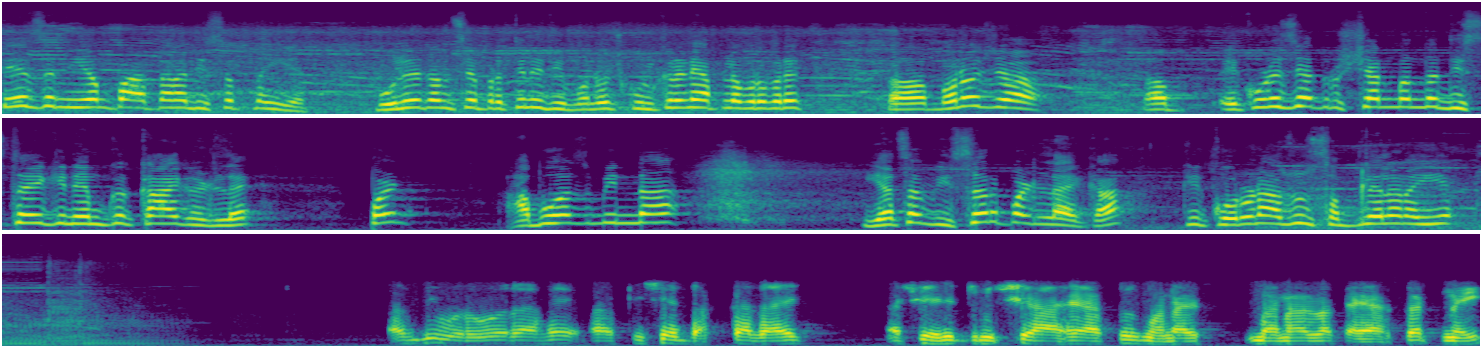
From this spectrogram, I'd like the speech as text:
तेच नियम पाळताना दिसत नाही आहेत बोलूयात आमचे प्रतिनिधी मनोज कुलकर्णी आपल्याबरोबर आहेत. मनोज एकोणीस एकूणच या दृश्यांमधनं दिसतंय की नेमकं काय घडलंय? पण अबू आझमींना याचा विसर पडलाय का? की कोरोना अजून संपलेला नाहीये? अगदी बरोबर आहे. अतिशय धक्कादायक असे हे दृश्य आहे असं म्हणा म्हणायला काही हरकत नाही.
